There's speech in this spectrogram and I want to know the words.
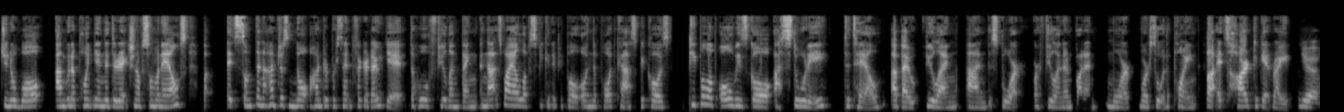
do you know what? I'm going to point you in the direction of someone else, but it's something I have just not 100% figured out yet, the whole fueling thing. And that's why I love speaking to people on the podcast because people have always got a story to tell about fueling and sport or fueling and running more more so to the point but it's hard to get right yeah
